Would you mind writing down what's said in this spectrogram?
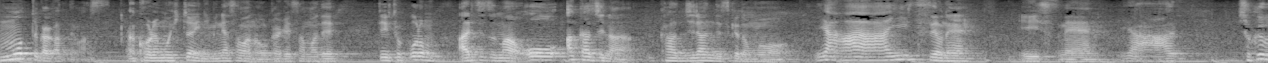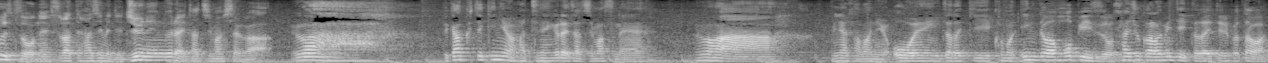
もっとかかってます。これも一重に皆様のおかげさまでっていうところもありつつまあ大赤字な感じなんですけどもいやーいいっすよね。いいっすね。いやー植物をね育て始めて10年ぐらい経ちましたがうわー。比較的には8年ぐらい経ちますね。うわー。皆様に応援いただきこのインドアホビーズを最初から見ていただいている方は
